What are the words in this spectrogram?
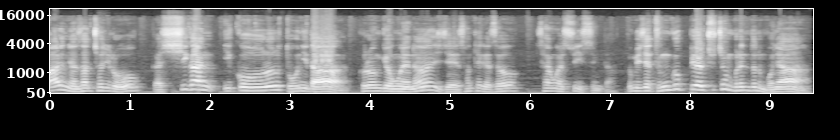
빠른 연산 처리로 그러니까 시간 이꼬르 돈이다. 그런 경우에는 이제 선택해서 사용할 수 있습니다. 그럼 이제 등급별 추천 브랜드는 뭐냐?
